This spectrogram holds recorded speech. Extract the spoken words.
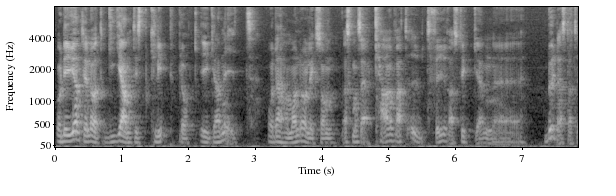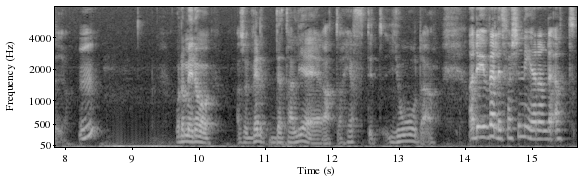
Och det är ju egentligen då ett gigantiskt klippblock i granit. Och där har man då liksom, vad ska man säga, karvat ut fyra stycken eh, buddha-statyer. Mm, Och de är då alltså väldigt detaljerat och häftigt gjorda. Ja, det är ju väldigt fascinerande att,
